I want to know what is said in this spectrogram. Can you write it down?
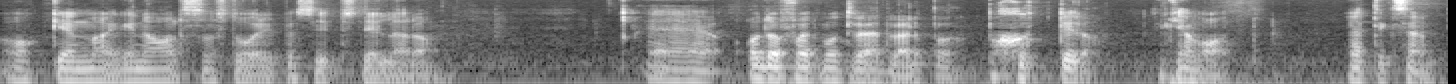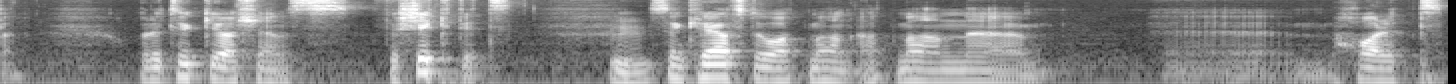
Och en marginal som står i princip stilla då. Eh, och då får ett motiverat värde på, på 70 då. Det kan vara ett, exempel. Och det tycker jag känns försiktigt. Sen krävs då att man, att man eh, eh, har ett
